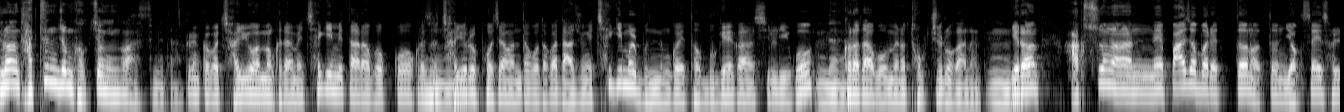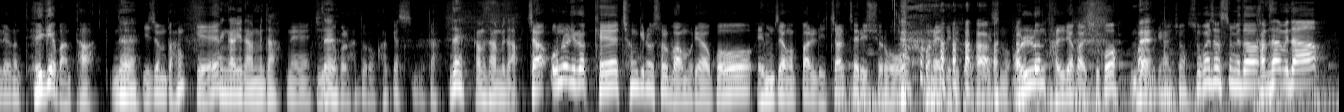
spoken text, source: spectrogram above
그런 같은 좀 걱정인 것 같습니다. 그러니까 뭐 자유하면 그다음에 책임이 따라붙고 그래서 음. 자유를 보장한다고 하다가 나중에 책임을 묻는 거에 더 무게가 실리고 네. 그러다 보면 독주로 가는 음. 이런 악순환에 빠져버렸던 어떤 역사의 선례는 되게 많다. 네. 이 점도 함께 생각이 납니다. 네, 지적을 하도록 하겠습니다. 네, 감사합니다. 자, 오늘 이렇게 청기누설 마무리하고 M장은 빨리 짤짤이쇼로 보내드리도록 하겠습니다. 얼른 달려가시고 네. 마무리하죠. 수고하셨습니다. 감사합니다.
